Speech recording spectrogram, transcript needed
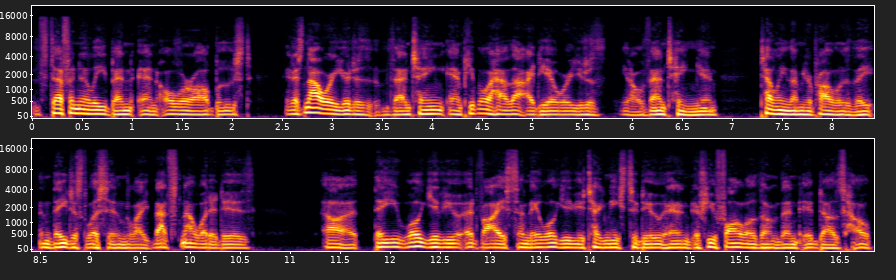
it's definitely been an overall boost. And it's not where you're just venting, and people have that idea where you're just, you know, venting and telling them your problems, they and they just listen. Like that's not what it is. Uh, they will give you advice and they will give you techniques to do, and if you follow them, then it does help.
